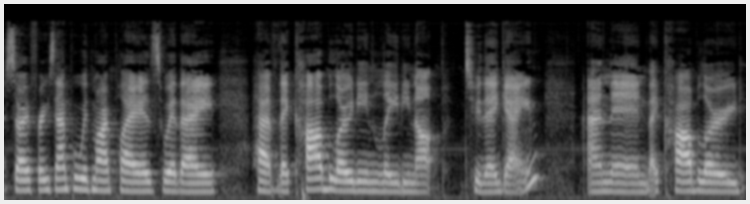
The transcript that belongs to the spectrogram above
so for example, with my players where they have their carb loading leading up to their game, and then they carb load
